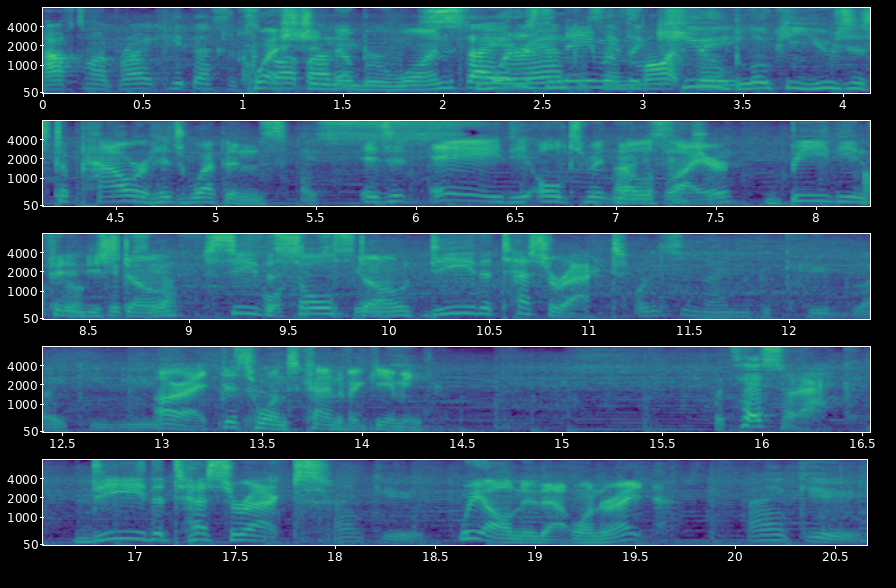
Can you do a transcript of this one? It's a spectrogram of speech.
Halftime break. Hit that subscribe Question button. number one: Stay What is the name of the cube be- Loki uses to power his weapons? Is it A, the Ultimate Nullifier. B, the Infinity Stone, C, the Soul sips of beer. Stone, D, the Tesseract? What is the name of the cube Loki uses? All right, this one's kind of a gimme. The Tesseract. D, the Tesseract. Thank you. We all knew that one, right? Thank you.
